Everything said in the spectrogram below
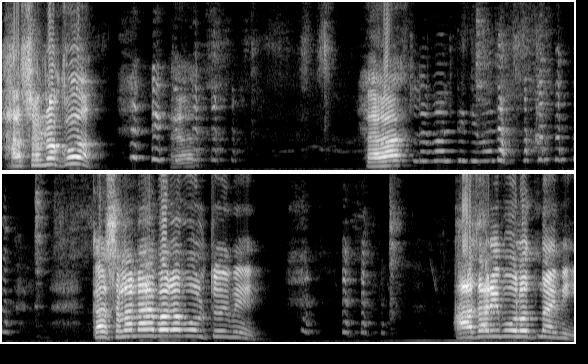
हसू नको हा? हा? कसलं बोलते ती मला कसला नाही बरं बोलतोय मी आजारी बोलत नाही मी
